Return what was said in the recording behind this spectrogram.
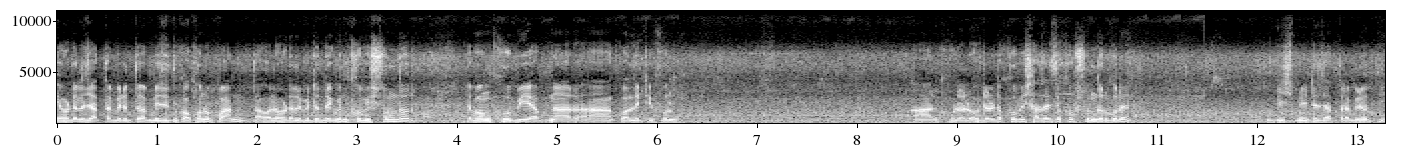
এই হোটেলে যাত্রা বিরতি আপনি যদি কখনো পান, তাহলে হোটেলের ভিতর দেখবেন খুবই সুন্দর এবং খুবই আপনার কোয়ালিটিফুল আর হোটেল, হোটেলটা খুবই সাজাইছে খুব সুন্দর করে। বিশ মিনিটের যাত্রা বিরতি।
